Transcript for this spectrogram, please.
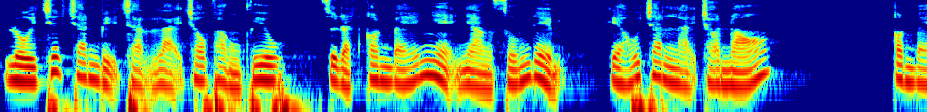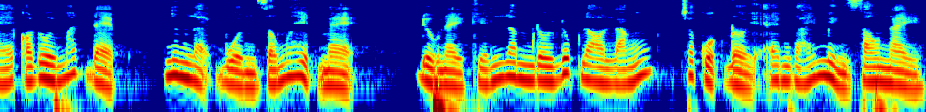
Lôi chiếc chăn bị chặn lại cho phẳng phiu, Rồi đặt con bé nhẹ nhàng xuống đệm, Kéo chăn lại cho nó. Con bé có đôi mắt đẹp, Nhưng lại buồn giống hệt mẹ. Điều này khiến Lâm đôi lúc lo lắng Cho cuộc đời em gái mình sau này.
